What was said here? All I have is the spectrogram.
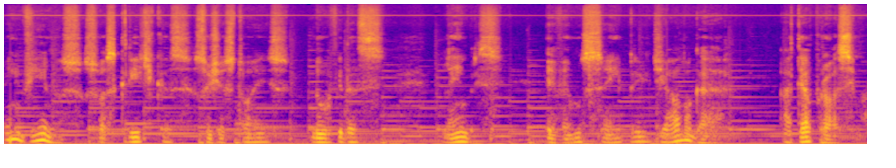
envie-nos suas críticas, sugestões, dúvidas. Lembre-se, devemos sempre dialogar. Até a próxima!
